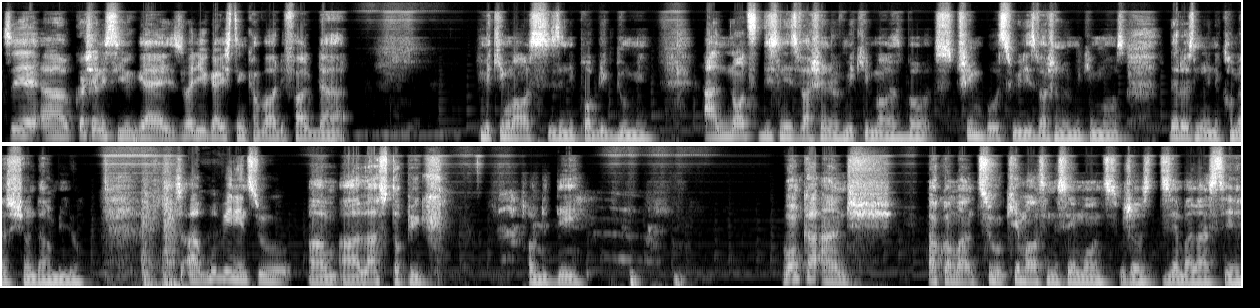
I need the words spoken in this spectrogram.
So yeah, uh, question is to you guys. What do you guys think about the fact that Mickey Mouse is in the public domain, and not Disney's version of Mickey Mouse, but Steamboat's this version of Mickey Mouse? Let us know in the comment section down below. So, uh, moving into um our last topic of the day, Wonka and Aquaman 2 came out in the same month, which was December last year,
